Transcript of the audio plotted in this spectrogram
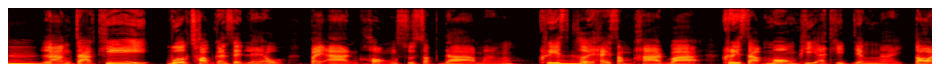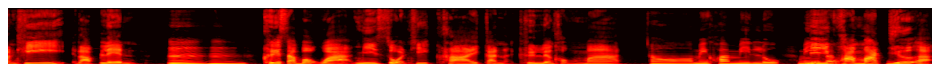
อืมหลังจากที่เวิร์กช็อปกันเสร็จแล้ว ไปอ่านของสุดสัปดาห์มั้ง คริสอืมเคยให้สัมภาษณ์ว่าคริสอะมองพี่อาทิตย์ยังไง ตอนที่รับเล่นอืมอืมคริสอะบอกว่ามีส่วนที่คล้ายกันอะคือเรื่องของมาดอ๋อ มีความมี look มีแบบความมาดเยอะอะ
